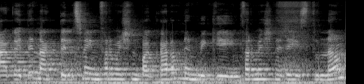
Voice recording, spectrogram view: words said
నాకైతే నాకు తెలిసిన ఇన్ఫర్మేషన్ ప్రకారం నేను మీకు ఇన్ఫర్మేషన్ అయితే ఇస్తున్నాను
